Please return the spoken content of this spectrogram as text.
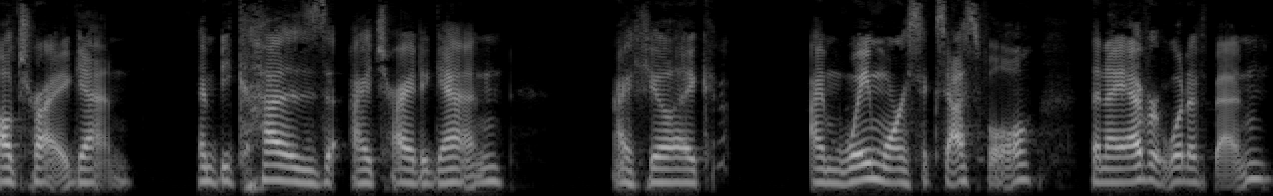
I'll try again." And because I tried again, I feel like I'm way more successful than I ever would have been.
